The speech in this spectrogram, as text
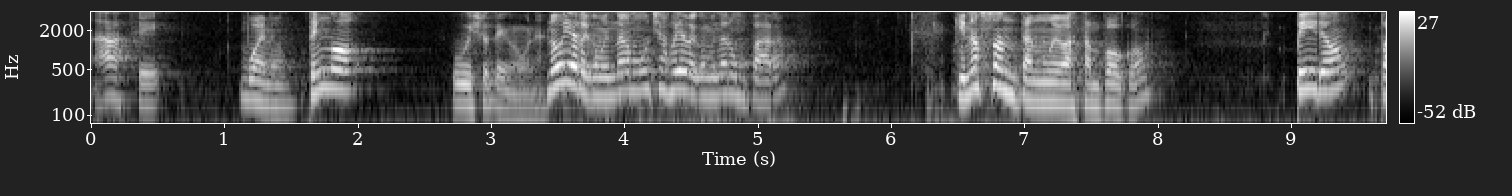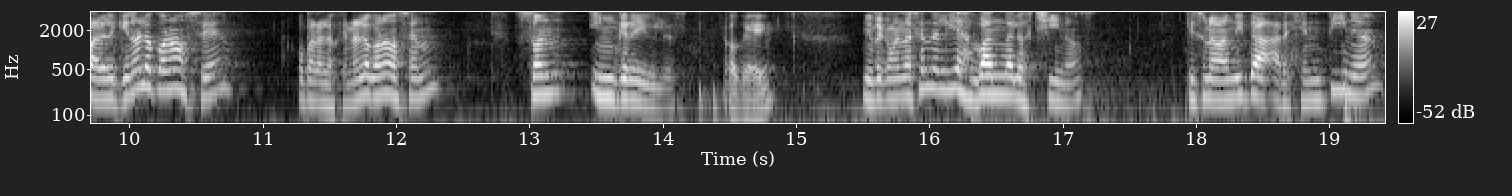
Ah, sí. Bueno, tengo. Uy, yo tengo una. No voy a recomendar muchas, voy a recomendar un par. Que no son tan nuevas tampoco. Pero para el que no lo conoce, o para los que no lo conocen, son increíbles. Ok. Mi recomendación del día es Banda Los Chinos, que es una bandita argentina,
